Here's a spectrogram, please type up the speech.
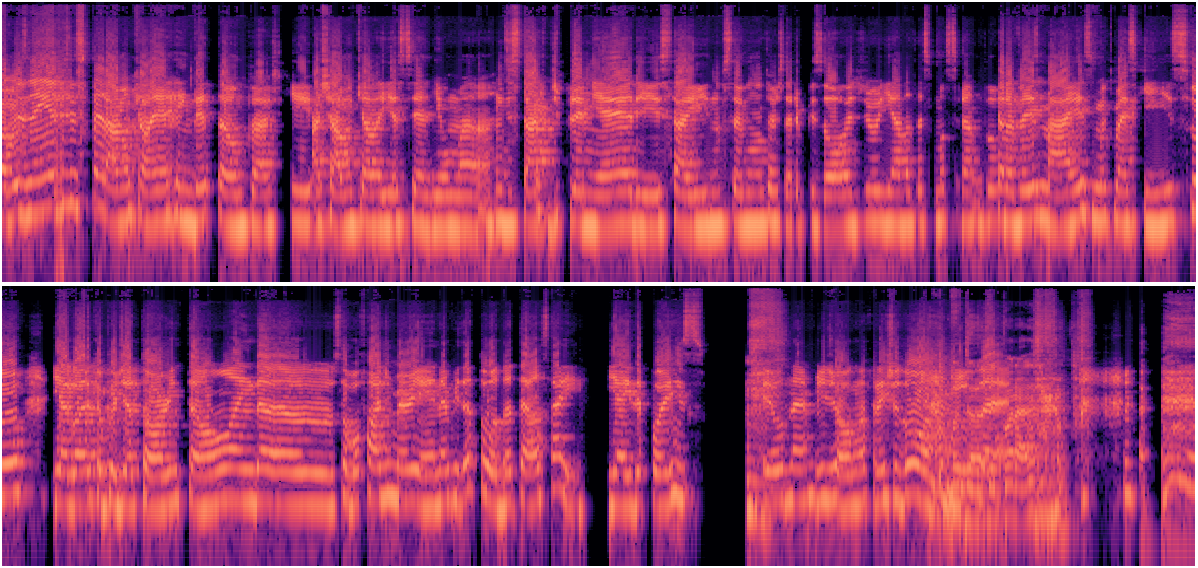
Talvez nem eles esperavam que ela ia render tanto. Acho que achavam que ela ia ser ali uma, um destaque de Premiere e sair no segundo ou terceiro episódio. E ela tá se mostrando cada vez mais, muito mais que isso. E agora que eu perdi a Tori, então ainda só vou falar de Marianne a vida toda até ela sair. E aí depois eu, né, me jogo na frente do ônibus. Né? temporada.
